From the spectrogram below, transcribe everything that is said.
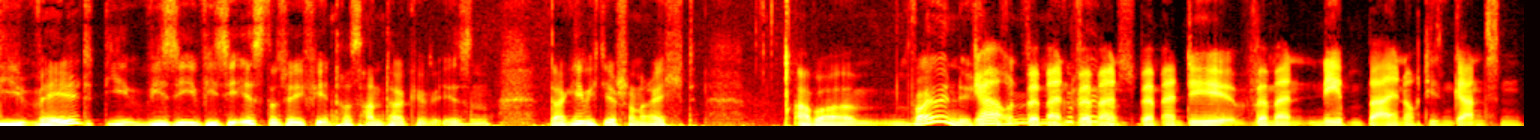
die Welt, die, wie, sie, wie sie ist, natürlich viel interessanter gewesen. Da gebe ich dir schon recht. Aber weil nicht. Ja, also, und wenn man, wenn man, wenn man die, wenn man nebenbei noch diesen ganzen,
